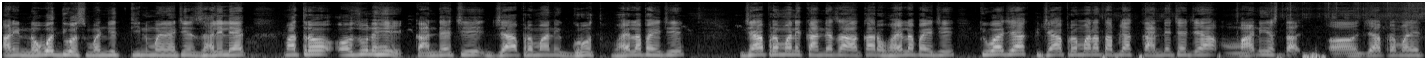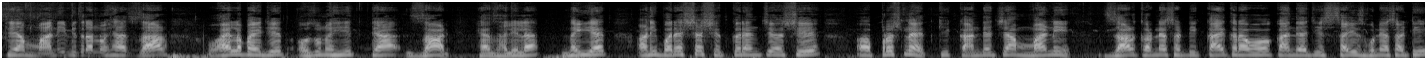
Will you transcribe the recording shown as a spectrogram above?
आणि नव्वद दिवस म्हणजे तीन महिन्याचे झालेले आहेत. मात्र अजूनही कांद्याचे ज्याप्रमाणे ग्रोथ व्हायला पाहिजे ज्याप्रमाणे कांद्याचा आकार व्हायला पाहिजे किंवा ज्या ज्या प्रमाणात आपल्या कांद्याच्या ज्या माणी असतात ज्याप्रमाणे त्या माणी मित्रांनो ह्या जाड व्हायला पाहिजेत. अजूनही त्या जाड ह्या झालेल्या नाही आहेत. आणि बऱ्याचशा शेतकऱ्यांचे असे प्रश्न आहेत की कांद्याच्या माने जाळ करण्यासाठी काय करावं? कांद्याची साईज होण्यासाठी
